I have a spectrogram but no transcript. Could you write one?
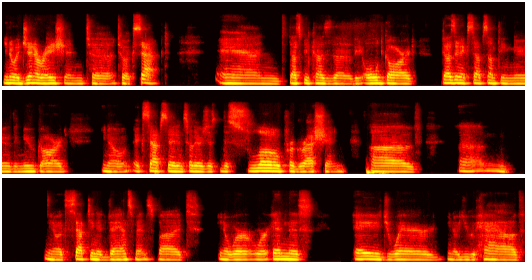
you know a generation to to accept, and that's because the the old guard doesn't accept something new, the new guard, you know, accepts it, and so there's just this slow progression of um, you know accepting advancements, but you know we're we're in this age where you know you have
